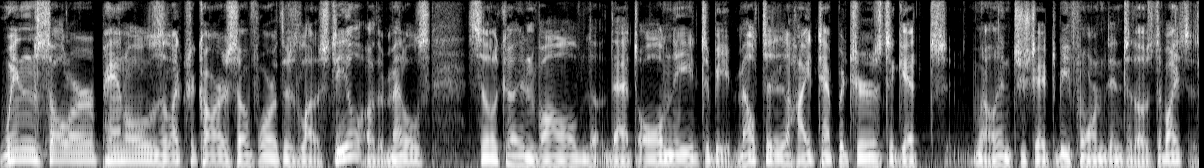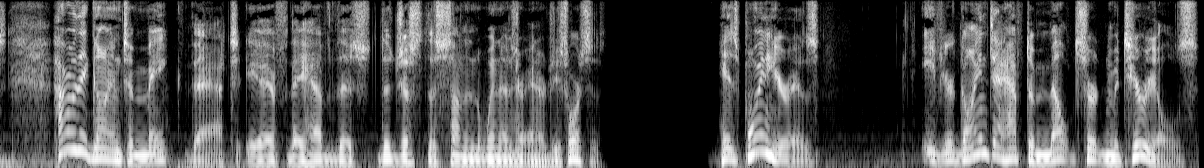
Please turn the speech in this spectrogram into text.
Wind, solar panels, electric cars, so forth. There's a lot of steel, other metals, silica involved that all need to be melted at high temperatures to get, well, into shape to be formed into those devices. How are they going to make that if they have this, the, just the sun and the wind as their energy sources? His point here is if you're going to have to melt certain materials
